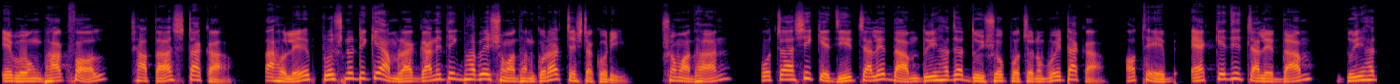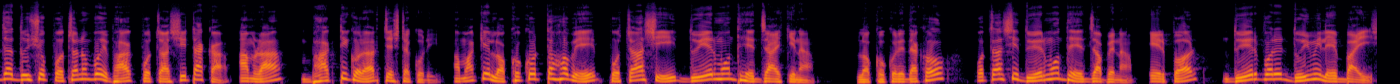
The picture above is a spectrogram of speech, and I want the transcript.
এবং ভাগফল সাতাশ টাকা। তাহলে প্রশ্নটিকে আমরা গাণিতিকভাবে সমাধান করার চেষ্টা করি। সমাধান পঁচাশি কেজি চালের দাম দুই হাজার দুইশো পঁচানব্বই টাকা। অতএব এক কেজি চালের দাম দুই হাজার দুইশো পঁচানব্বই ভাগ পঁচাশি টাকা। আমরা ভাগটি করার চেষ্টা করি। আমাকে লক্ষ্য করতে হবে পঁচাশি দুইয়ের মধ্যে যায় কিনা। লক্ষ্য করে দেখো, পঁচাশি দুইয়ের মধ্যে যাবে না। এরপর দুইয়ের পরের দুই মিলে বাইশ।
